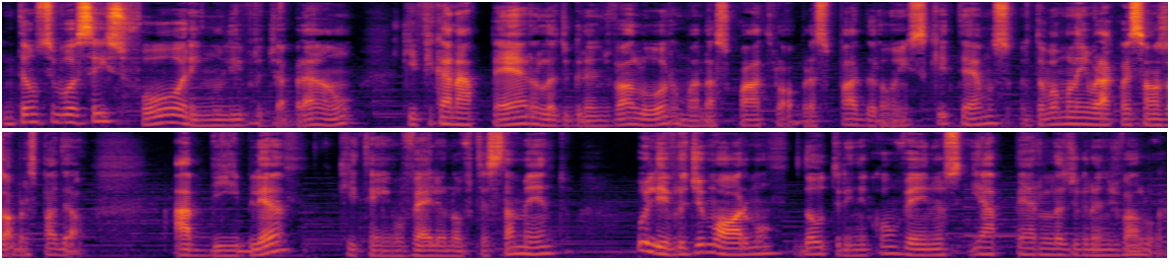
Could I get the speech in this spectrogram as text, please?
Então, se vocês forem no livro de Abraão, que fica na Pérola de Grande Valor, uma das quatro obras padrões que temos. Então, vamos lembrar quais são as obras padrão: a Bíblia, que tem o Velho e o Novo Testamento, o livro de Mormon, Doutrina e Convênios e a Pérola de Grande Valor.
